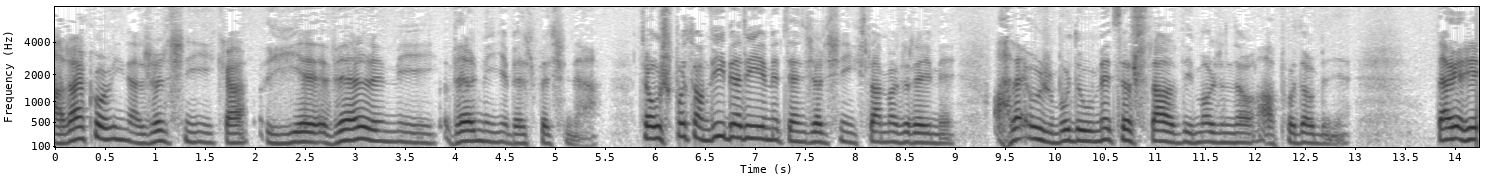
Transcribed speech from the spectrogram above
A rakovina žlčníka je veľmi, veľmi nebezpečná. To už potom vyberieme ten žlčník samozrejme, ale už budú metastády možno a podobne. Takže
